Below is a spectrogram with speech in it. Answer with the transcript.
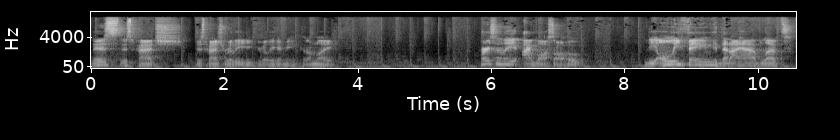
this this patch this patch really really hit me because I'm like personally I've lost all hope. The only thing that I have left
